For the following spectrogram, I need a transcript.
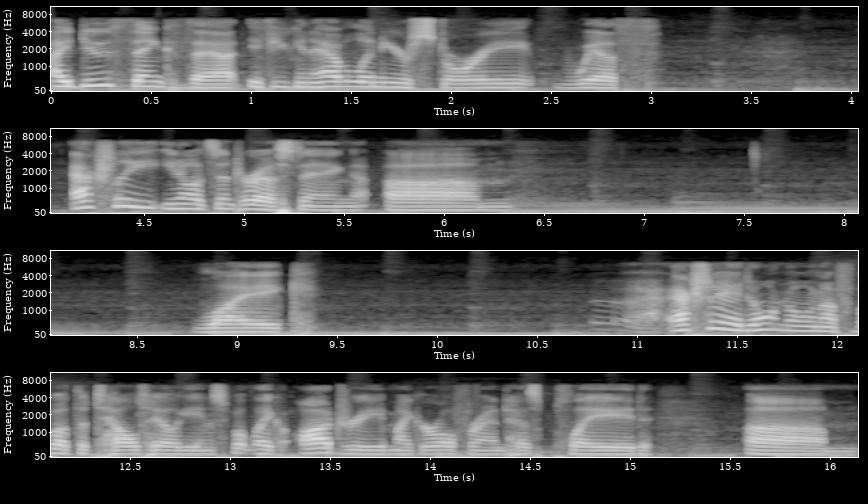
I do think that if you can have a linear story with, actually, you know, it's interesting. Um, like actually I don't know enough about the Telltale games, but like Audrey, my girlfriend, has played um,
